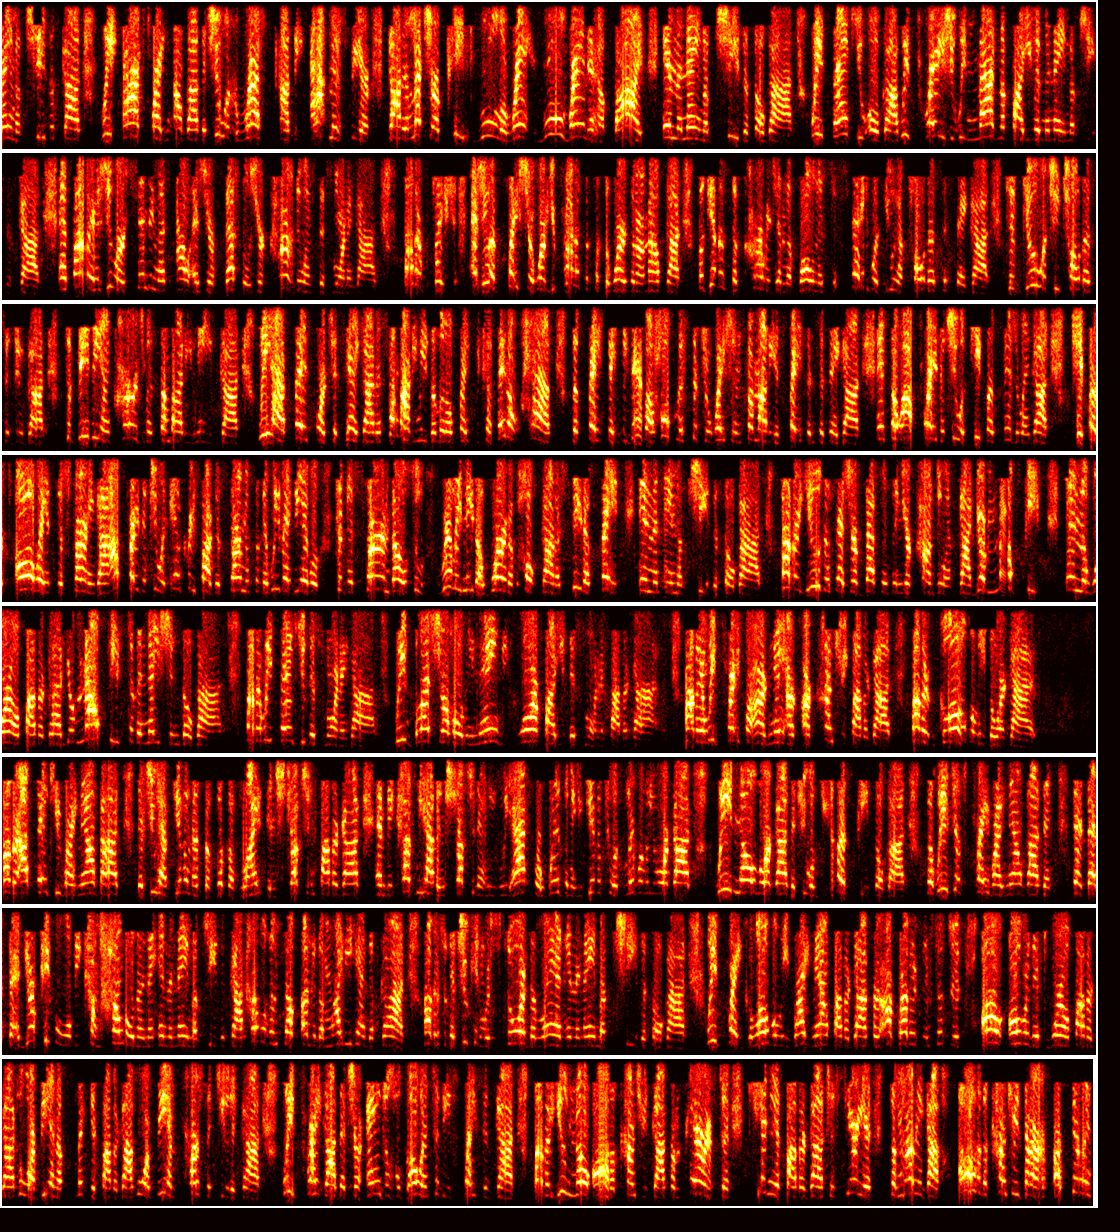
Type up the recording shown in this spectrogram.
name of Jesus, God. We ask right now, God, that you would rest, God, the atmosphere, God, and let your peace rule, reign, rule, reign, and abide in the name of Jesus, oh God. We thank you, oh God. We praise you. We magnify you in the name of Jesus, God. And Father, as you are sending us out as your vessels, your conduits this morning, God, Father, place, as you have placed your word, you promised to put the words in our mouth, God, but give us the courage and the boldness to say what you have told us to say, God, to do what you told us to do, God, to be the encouragement somebody needs, God. We have faith for today, God, and somebody needs a little faith because they don't have the faith they need. There's a hopeless situation somebody is facing today, God. And so I pray that you would keep us vigilant, God. Keep us always discerning, God. I pray that you would increase our discernment so that we may be able to discern those who really need a word of hope, God, a seed of faith in the name of Jesus, oh God. Father, use us as your vessels and your conduits, God, your mouthpiece in the world, Father God, your mouthpiece to the nations, oh God. Father, we thank you this morning, God. We bless your holy name. We glorify you this morning, Father God. Father, we pray for our, na- our, our country, Father God. Father, globally, Lord God. Father, I thank you right now, God, that you have given us the book of life, instruction, Father God. And because we have instruction and we ask for wisdom and you give it to us liberally, Lord God, we know, Lord God, that you will give us peace, oh God. So we just pray right now, God, that, that, that, that your people will become humbled in the, in the name of Jesus, God. Humble themselves under the mighty hand of God, Father, so that you can restore the land in the name of Jesus, oh God. We pray globally right now, Father God, for our brothers and sisters all over this world, Father God, who are being being afflicted, Father God, who are being persecuted, God. We pray, God, that your angels will go into these places, God. Father, you know all the countries, God, from Paris to Kenya, Father God, to Syria, Somalia, God, all of the countries that are, are feeling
